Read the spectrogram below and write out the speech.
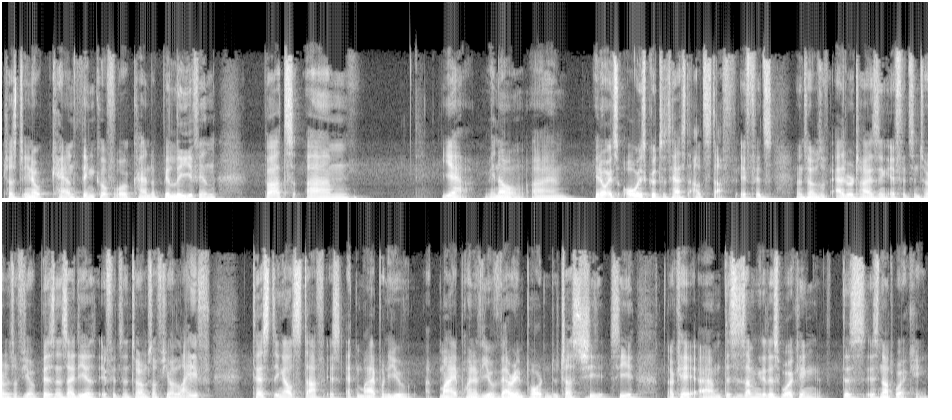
just, you know, can think of or kind of believe in. But um, yeah, you know, um, you know, it's always good to test out stuff. If it's in terms of advertising, if it's in terms of your business ideas, if it's in terms of your life, testing out stuff is, at my point of view, my point of view, very important to just see, okay, um, this is something that is working, this is not working.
